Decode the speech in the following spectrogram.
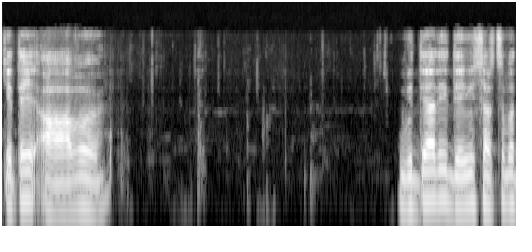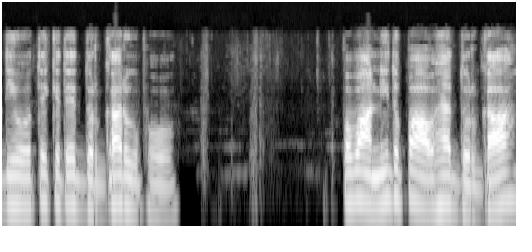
ਕਿਤੇ ਆਪ ਵਿਦਿਆ ਦੀ ਦੇਵੀ ਸਰਸਵਤੀ ਹੋ ਤੇ ਕਿਤੇ ਦੁਰਗਾ ਰੂਪ ਹੋ। ਭਵਾਨੀ ਤੋਂ ਭਾਵ ਹੈ ਦੁਰਗਾ।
